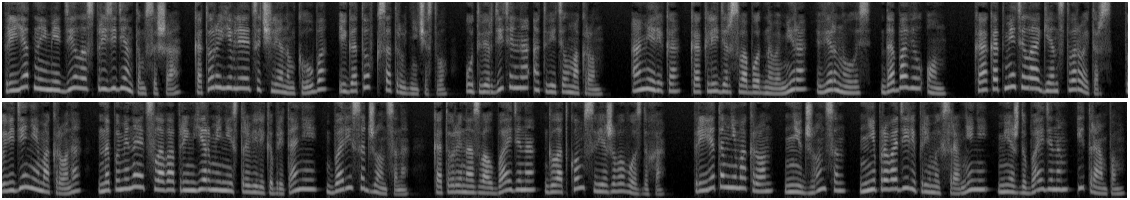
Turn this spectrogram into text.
Приятно иметь дело с президентом США, который является членом клуба и готов к сотрудничеству, утвердительно ответил Макрон. Америка, как лидер свободного мира, вернулась, добавил он. Как отметило агентство Reuters, поведение Макрона напоминает слова премьер-министра Великобритании Бориса Джонсона, который назвал Байдена глотком свежего воздуха. При этом ни Макрон, ни Джонсон не проводили прямых сравнений между Байденом и Трампом.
